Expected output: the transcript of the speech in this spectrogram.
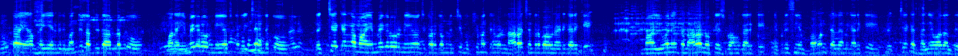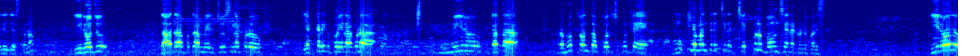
నూట ఎనభై ఎనిమిది మంది లబ్ధిదారులకు మన ఎమ్మెగనూరు నియోజకవర్గం ఇచ్చేందుకు ప్రత్యేకంగా మా ఎమ్మెగనూరు నియోజకవర్గం నుంచి ముఖ్యమంత్రి వారు నారా చంద్రబాబు నాయుడు గారికి మా యువనేత నారా లోకేష్ బాబు గారికి డిప్యూటీ సీఎం పవన్ కళ్యాణ్ గారికి ప్రత్యేక ధన్యవాదాలు తెలియజేస్తున్నాం. ఈరోజు దాదాపుగా మీరు చూసినప్పుడు ఎక్కడికి పోయినా కూడా మీరు గత ప్రభుత్వంతో పోల్చుకుంటే ముఖ్యమంత్రి ఇచ్చిన చెక్కులు బౌన్స్ అయినటువంటి పరిస్థితి. ఈరోజు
